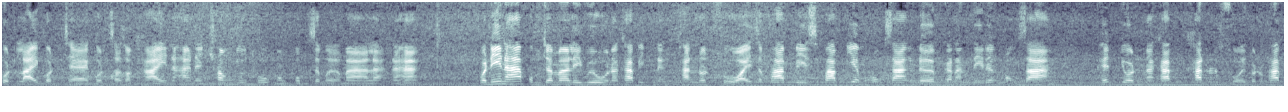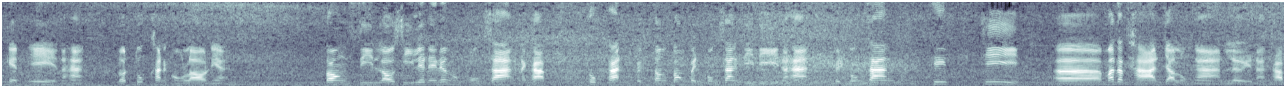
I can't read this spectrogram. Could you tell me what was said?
กดไลค์กดแชร์กด Subscribe นะฮะในช่อง YouTube ของผมเสมอมาแล้วนะฮะวันนี้นะฮะผมจะมารีวิวนะครับอีกหนึ่งคันรถสวย สภาพดีสภาพเยี่ยมโครงสร้างเดิมการันตีเรื่องของสร้างเพชรยนต์นะครับคัดรถสวยคุณภาพเกรด A นะฮะรถทุกคันของเราเนี่ยต้องซีเราซีเรียสในเรื่องของโครงสร้างนะครับ ทุกคันต้องต้องเป็นโครงสร้างดีๆนะฮะเป็นโครงสร้างที่ที่ มาตรฐานจากโรงงานเลยนะครับ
